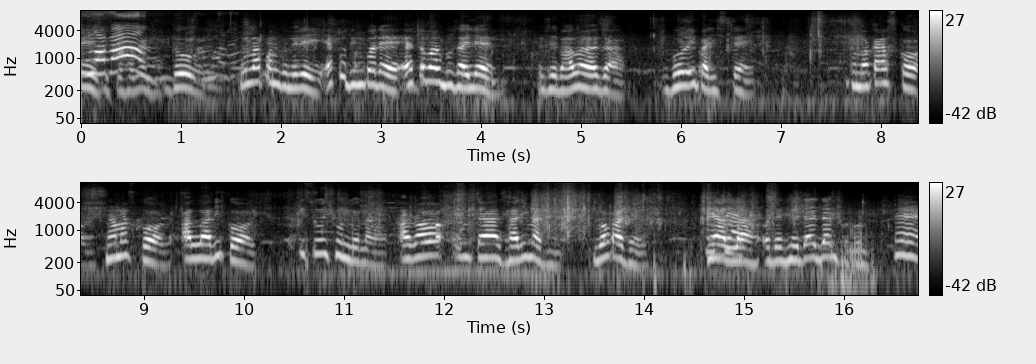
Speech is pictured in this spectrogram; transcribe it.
পোলাপান? রে এতদিন করে এতবার বুঝাইলেন যে ভালো হয়ে যা বড়ই পারিস কোনো কাজ কর নামাজ পড় আল্লাহরই কর কিছুই শুনলো না আরও উল্টা ঝাড়ি মারি বকা দেয় হে আল্লাহ ওদের হেদায় দান করুন। হ্যাঁ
